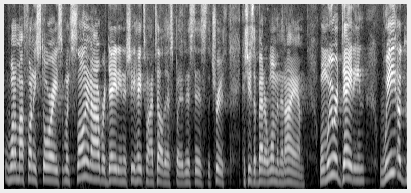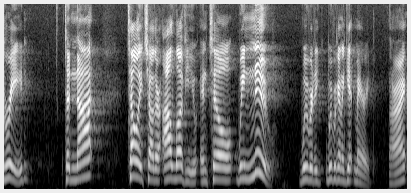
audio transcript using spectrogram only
one of my funny stories. When Sloan and I were dating, and she hates when I tell this, but this is the truth because she's a better woman than I am. When we were dating, we agreed to not tell each other "I love you" until we knew we were to, we were going to get married. All right,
